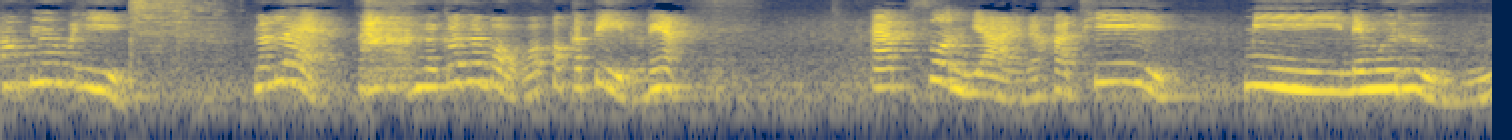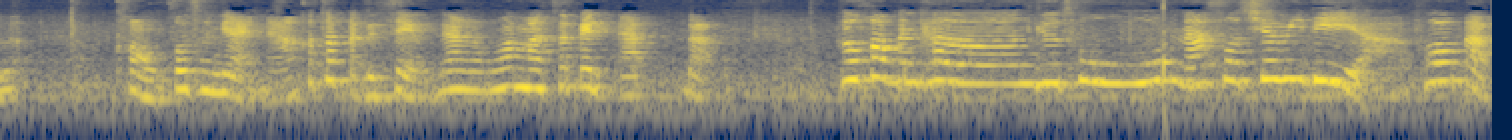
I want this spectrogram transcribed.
นอกเรื่องไปอีก นั่นแหละ แล้วก็จะบอกว่าปกติแล้วเนี่ยแอปส่วนใหญ่นะคะที่มีในมือถือของคนส่วนใหญ่นะ ก็จะปฏิเสธได้แล้วว่ามันจะเป็นแอปแบบ เพื่อความบันเทิง YouTube นะโซเชียลมีเดียพวกแบบ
